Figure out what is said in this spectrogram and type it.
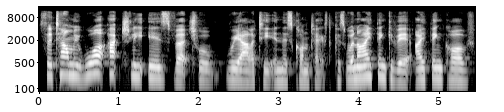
So tell me, what actually is virtual reality in this context? Because when I think of it, I think of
